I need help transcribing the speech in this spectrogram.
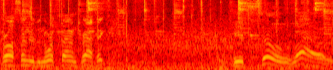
Cross under the northbound traffic. It's so loud.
